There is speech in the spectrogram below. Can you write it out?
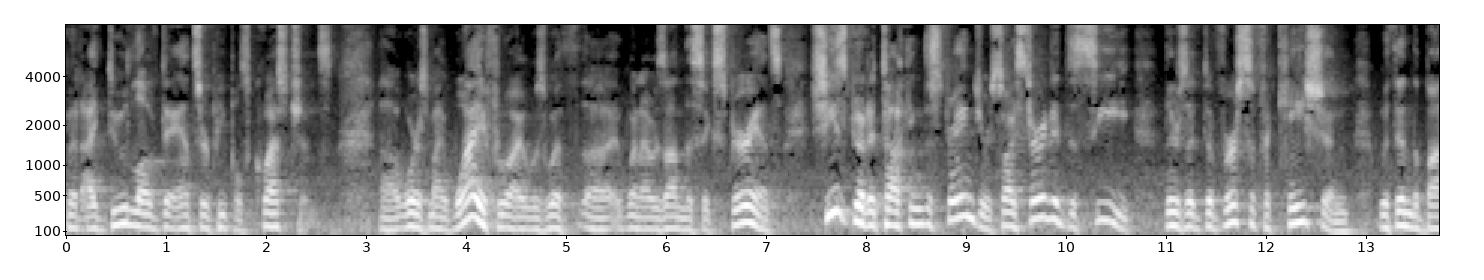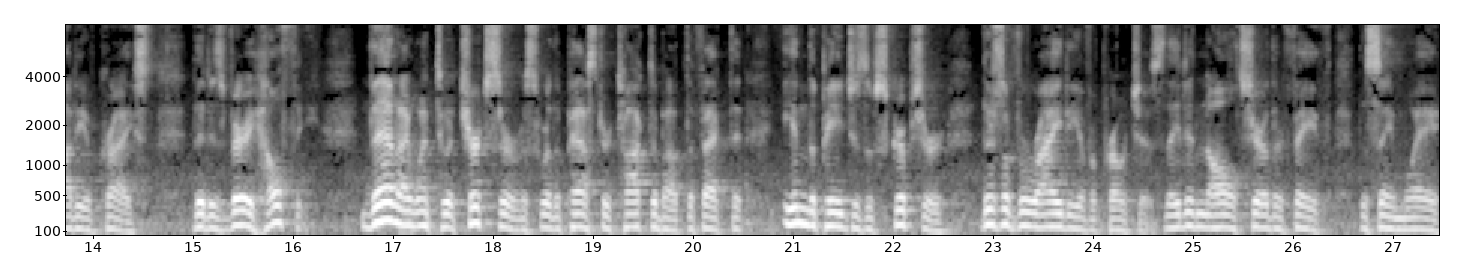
but I do love to answer people's questions. Uh, whereas my wife, who I was with uh, when I was on this experience, she's good at talking to strangers. So I started to see there's a diversification within the body of Christ that is very healthy. Then I went to a church service where the pastor talked about the fact that in the pages of Scripture, there's a variety of approaches. They didn't all share their faith the same way.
